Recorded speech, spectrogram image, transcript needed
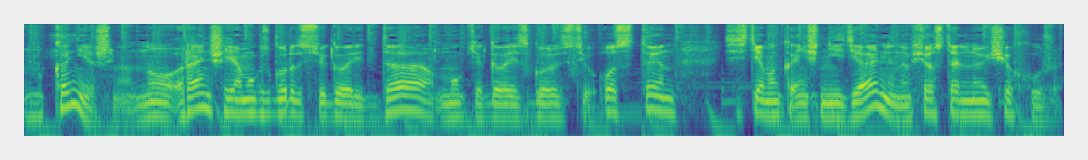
Ну, конечно. Но раньше я мог с гордостью говорить «да», мог я говорить с гордостью «Остен». Система, конечно, не идеальная, но все остальное еще хуже.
